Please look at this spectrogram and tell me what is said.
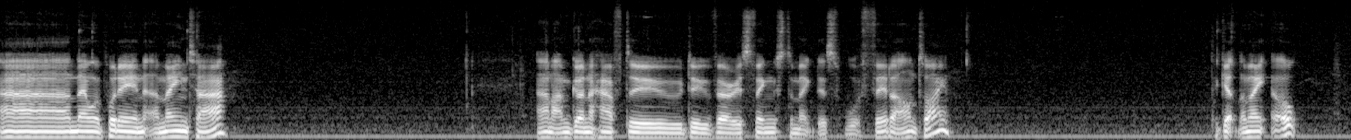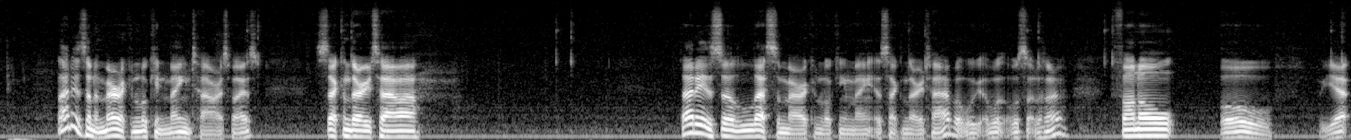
And then we'll put in a main tire. And I'm going to have to do various things to make this fit, aren't I? To get the main... Oh! That is an American looking main tower, I suppose. Secondary tower. That is a less American looking main, a secondary tower, but we'll, we'll, we'll sort of. Funnel. Oh, yep.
